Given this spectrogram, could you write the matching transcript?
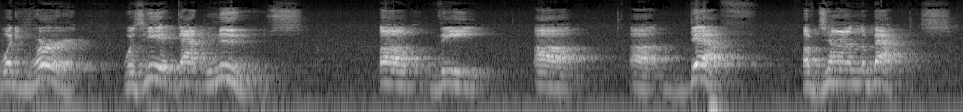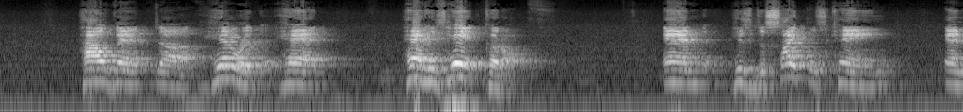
what he heard was he had got news of the uh, uh, death of John the Baptist. How that uh, Herod had had his head cut off. And his disciples came and,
